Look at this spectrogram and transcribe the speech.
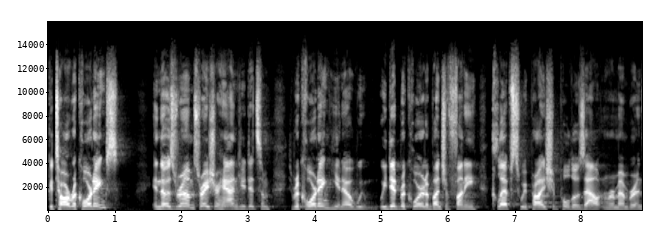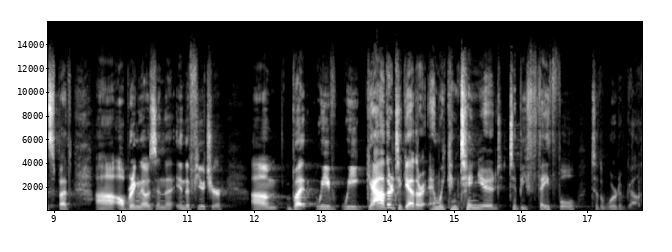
guitar recordings in those rooms? Raise your hand. You did some recording. You know, we, we did record a bunch of funny clips. We probably should pull those out in remembrance, but uh, I'll bring those in the, in the future. Um, but we we gathered together and we continued to be faithful to the Word of God.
